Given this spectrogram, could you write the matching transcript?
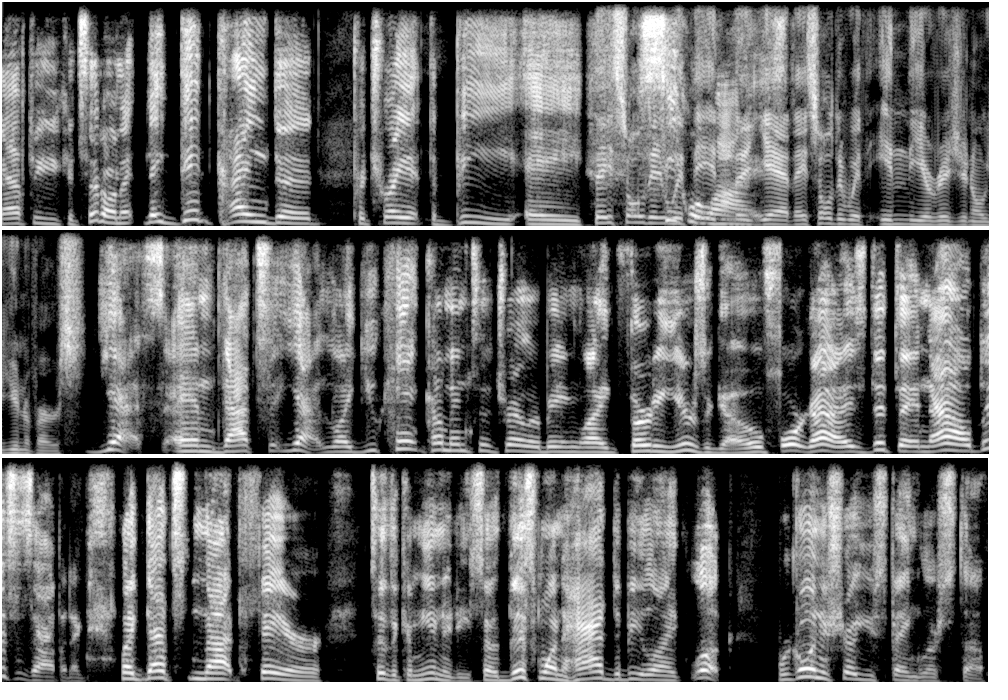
after you could sit on it, they did kind of portray it to be a they sold it within the yeah, they sold it within the original universe. Yes, and that's yeah, like you can't come into the trailer being like 30 years ago, four guys did that, and now this is happening. Like that's not fair to the community. So this one had to be like, look, we're going to show you Spengler stuff.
